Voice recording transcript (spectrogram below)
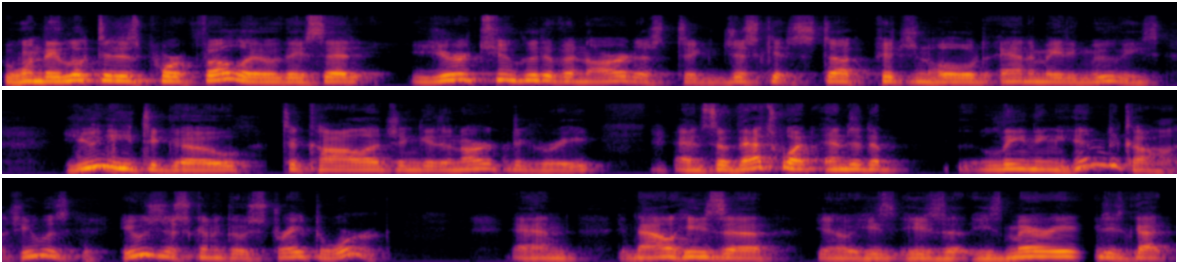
when they looked at his portfolio, they said, "You're too good of an artist to just get stuck pigeonholed animating movies. You need to go to college and get an art degree." And so that's what ended up leaning him to college. He was he was just going to go straight to work, and now he's a you know he's he's a, he's married. He's got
